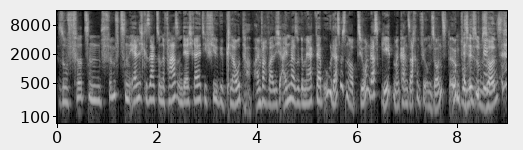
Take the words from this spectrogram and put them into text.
so 14, 15, ehrlich gesagt, so eine Phase, in der ich relativ viel geklaut habe. Einfach weil ich einmal so gemerkt habe, uh, das ist eine Option, das geht. Man kann Sachen für umsonst irgendwo Es ist umsonst.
